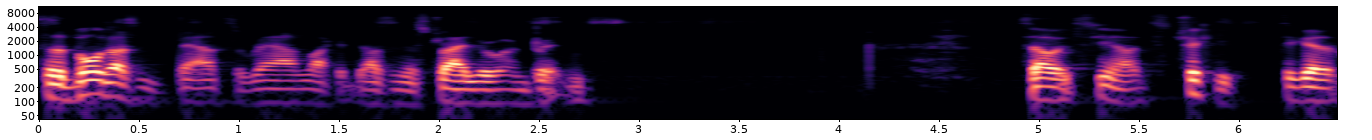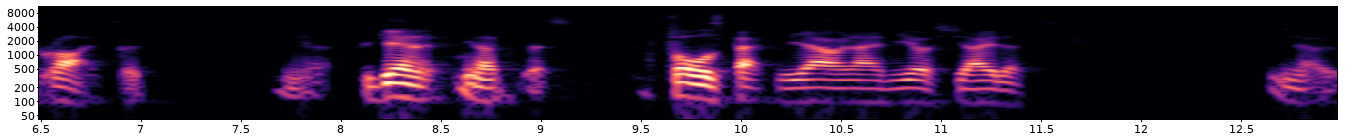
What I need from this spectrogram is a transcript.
So the ball doesn't bounce around like it does in Australia or in Britain. So it's you know it's tricky to get it right, but you know, again it you know it falls back to the R&A and the USGA to you know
